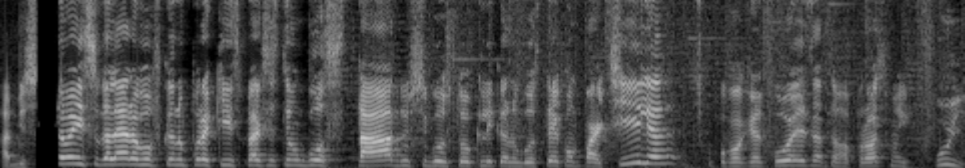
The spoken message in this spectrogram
Absurdo. Então é isso, galera. Eu vou ficando por aqui. Espero que vocês tenham gostado. Se gostou, clica no gostei, compartilha. Desculpa qualquer coisa. Até uma próxima e fui!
